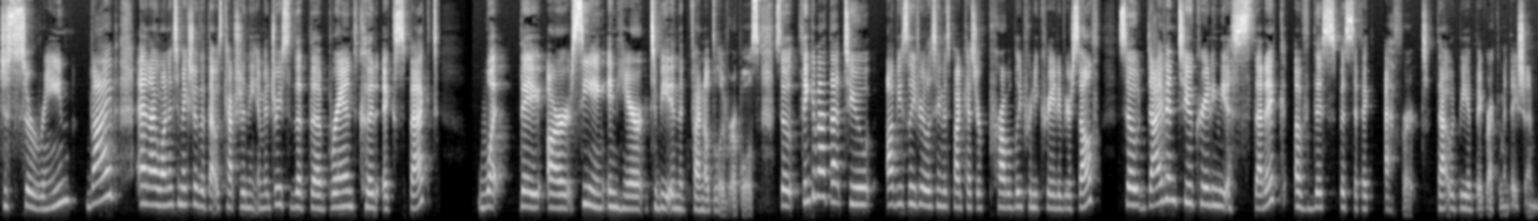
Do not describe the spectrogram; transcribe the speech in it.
just serene vibe. And I wanted to make sure that that was captured in the imagery so that the brand could expect what they are seeing in here to be in the final deliverables. So think about that too. Obviously, if you're listening to this podcast, you're probably pretty creative yourself. So dive into creating the aesthetic of this specific effort. That would be a big recommendation.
